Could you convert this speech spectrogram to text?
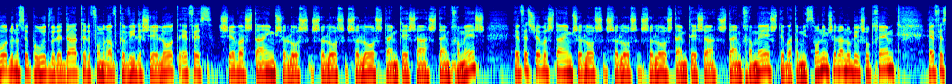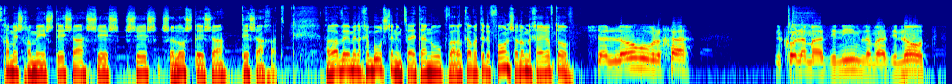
נוקבות בנושא פוריות ולידה, טלפון רב קווי לשאלות 072332925 072332925 תיבת המסרונים שלנו לרשותכם 055-966-3991 הרב מנחם בורשטיין נמצא איתנו כבר על קו הטלפון, שלום לך, ערב טוב. שלום וברכה לכל המאזינים, למאזינות,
